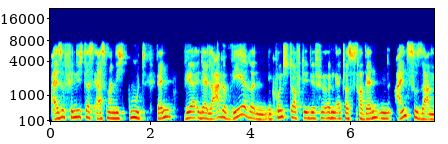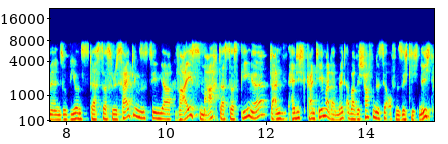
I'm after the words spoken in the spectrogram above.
Also finde ich das erstmal nicht gut. Wenn wir in der Lage wären, den Kunststoff, den wir für irgendetwas verwenden, einzusammeln, so wie uns das das Recycling-System ja weiß macht, dass das ginge, dann hätte ich kein Thema damit. Aber wir schaffen es ja offensichtlich nicht.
